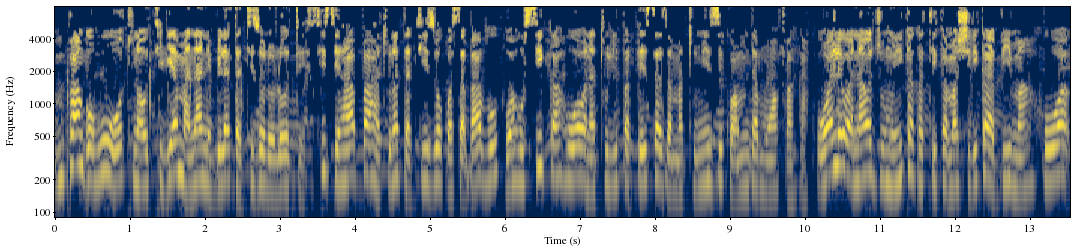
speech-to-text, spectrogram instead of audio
Mpango huo tunautilia manane bila tatizo lolote. Sisi hapa hatuna tatizo kwa sababu wahusika huwa wanatulipa pesa za matumizi kwa muda mwafaka. Wale wanaojumuika katika mashirika ya bima huwa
